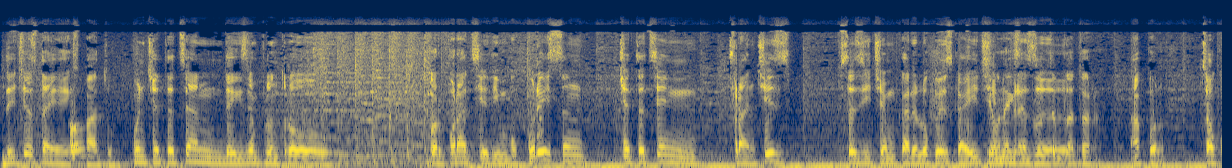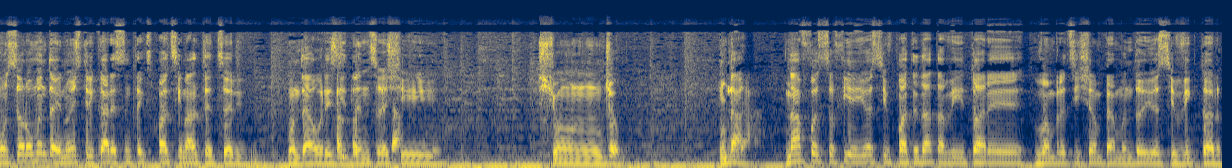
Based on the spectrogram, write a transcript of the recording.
Deci ăsta e expatul. Un cetățean, de exemplu, într-o corporație din București, sunt cetățeni francezi, să zicem, care locuiesc aici E și un lucrează exemplu întâmplător. acolo. Sau cum sunt români de-ai noștri care sunt expați în alte țări unde au rezidență Da. și, și un job. Da. N-a fost să fie Iosif, poate data viitoare vă îmbrățișăm pe amândoi, Iosif Victor.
